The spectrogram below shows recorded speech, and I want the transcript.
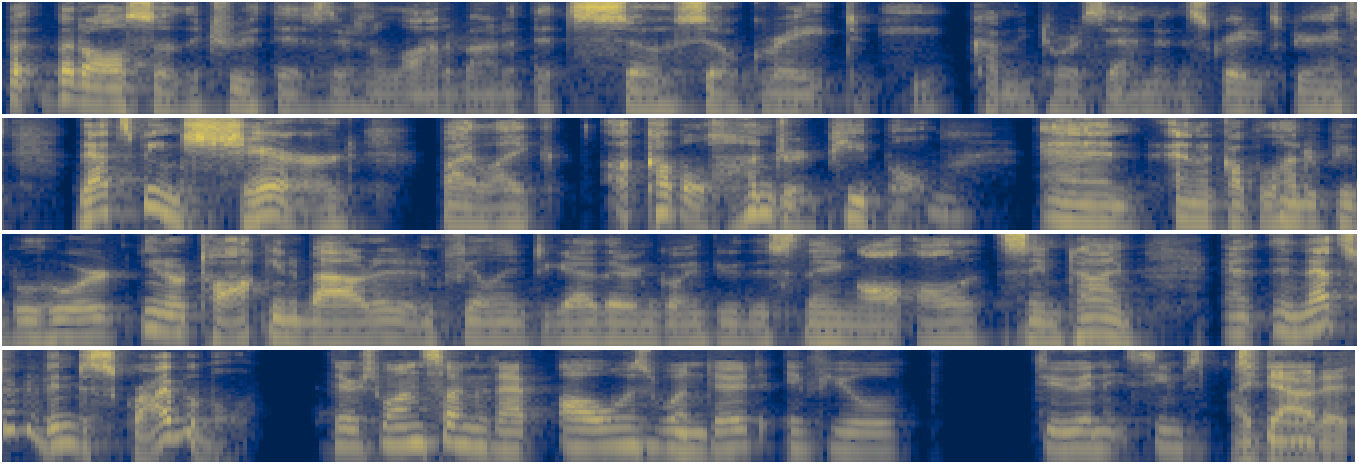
but but also the truth is there's a lot about it that's so so great to be coming towards the end of this great experience. That's being shared by like a couple hundred people hmm. and and a couple hundred people who are you know talking about it and feeling together and going through this thing all, all at the same time. And and that's sort of indescribable. There's one song that I've always wondered if you'll do, and it seems too I doubt it.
